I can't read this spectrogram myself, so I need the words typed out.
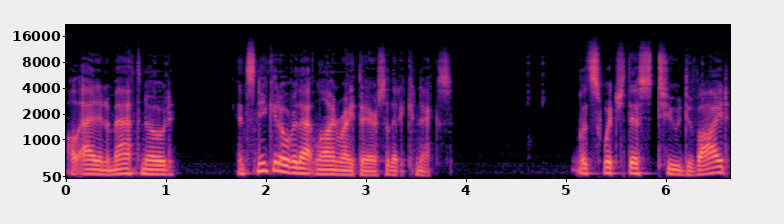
I'll add in a math node, and sneak it over that line right there so that it connects. Let's switch this to divide,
